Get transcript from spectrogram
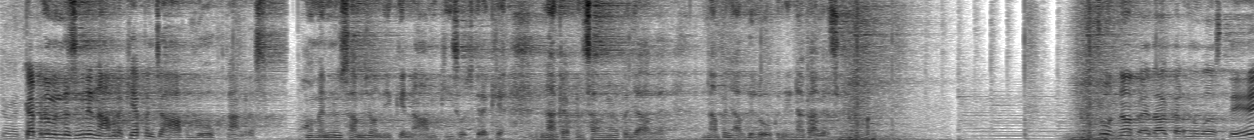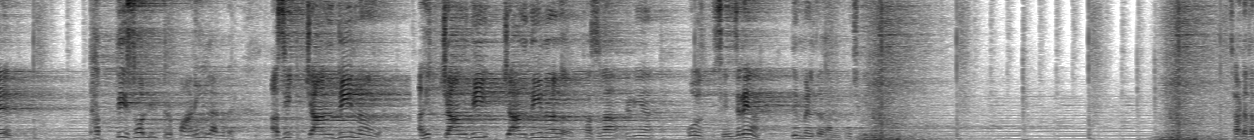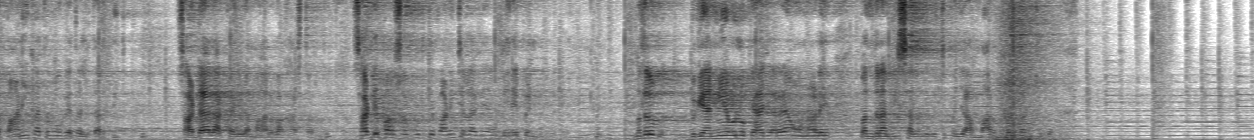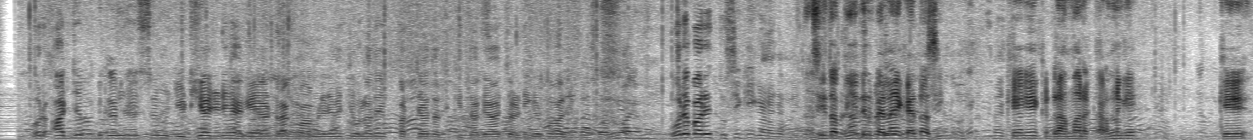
Captain Amarinder Singh ਨੇ ਨਾਮ ਰੱਖਿਆ ਪੰਜਾਬ ਲੋਕ ਕਾਂਗਰਸ। ਹੁਣ ਮੈਨੂੰ ਨਹੀਂ ਸਮਝ ਆਉਂਦੀ ਕਿ ਨਾਮ ਕੀ ਸੋਚ ਕੇ ਰੱਖਿਆ। ਨਾ ਕੈਪਟਨ ਸਾਹਿਬ ਨਾਲ ਪੰਜਾਬ ਹੈ, ਨਾ ਪੰਜਾਬ ਦੇ ਲੋਕ ਨੇ, ਨਾ ਕਾਂਗਰਸ ਹੈ ਝੋਨਾ ਪੈਦਾ ਕਰਨ ਵਾਸਤੇ 3800 ਲੀਟਰ ਪਾਣੀ ਲੱਗਦਾ ਅਸੀਂ ਚਾਂਦੀ ਨਾਲ, ਅਸੀਂ ਚਾਂਦੀ ਚਾਂਦੀ ਨਾਲ ਫਸਲਾਂ ਜਿਹੜੀਆਂ ਉਹ ਸਿੰਜ ਰਹੇ ਹਾਂ ਤੇ ਮਿਲਦਾ ਸਾਨੂੰ ਕੁਝ ਵੀ ਨਹੀਂ। ਸਾਡਾ ਤਾਂ ਪਾਣੀ ਖਤਮ ਹੋ ਗਿਆ ਤਲੇ ਧਰਤੀ 'ਚ। ਸਾਡਾ ਇਲਾਕਾ ਜਿਹੜਾ ਮਾਲਵਾ ਖਾਸ ਤੌਰ ਤੇ 550 ਫੁੱਟ ਤੇ ਪਾਣੀ ਚਲਾ ਗਿਆ ਮੇਰੇ ਪਿੰਡ। ਮਤਲਬ ਵਿਗਿਆਨੀਆਂ ਵੱਲੋਂ ਕਿਹਾ ਜਾ ਰਿਹਾ ਆਉਣ ਵਾਲੇ 15-20 ਸਾਲਾਂ ਦੇ ਵਿੱਚ ਪੰਜਾਬ ਮਾਰੂਥਲ ਬਣ ਚੁੱਕਾ। ਔਰ ਅੱਜ ਬਿਕਰਮਜੀਤ ਸਿੰਘ ਮਜੀਠੀਆ ਜਿਹੜੇ ਹੈਗੇ ਆ ਡਰੱਗ ਮਾਮਲੇ ਦੇ ਵਿੱਚ ਉਹਨਾਂ ਦੇ ਪਰਚਾ ਦਰਜ ਕੀਤਾ ਗਿਆ ਚੰਡੀਗੜ੍ਹ ਬਹਾਲੀ ਪੁਲਿਸ ਵੱਲੋਂ। ਉਹਦੇ ਬਾਰੇ ਤੁਸੀਂ ਕੀ ਕਹਿਣਾ ਚਾਹੁੰਦੇ ਹੋ? ਅਸੀਂ ਤਾਂ 20 ਦਿਨ ਪਹਿਲਾਂ ਹੀ ਕਹਿਤਾ ਸੀ ਕਿ ਇਹ ਇੱਕ ਡਰਾਮਾ ਕਰਨਗੇ ਕਿ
